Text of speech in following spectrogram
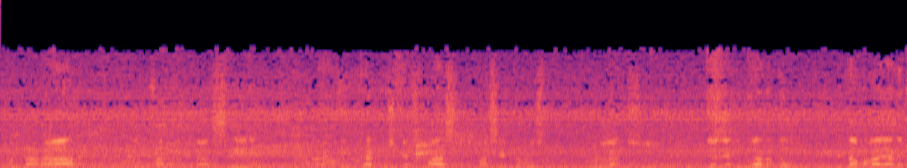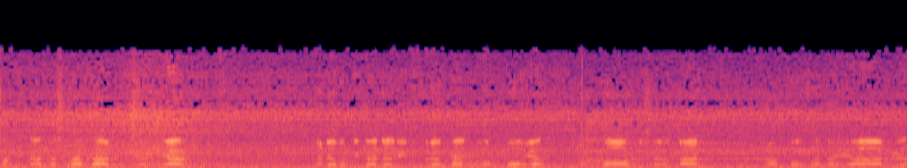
Sementara untuk vaksinasi di tingkat puskesmas masih terus berlangsung. Dan yang kedua tentu kita melayani permintaan masyarakat. Misalnya ada permintaan dari beberapa kelompok ya, kelompok misalkan kelompok Matayan ya,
